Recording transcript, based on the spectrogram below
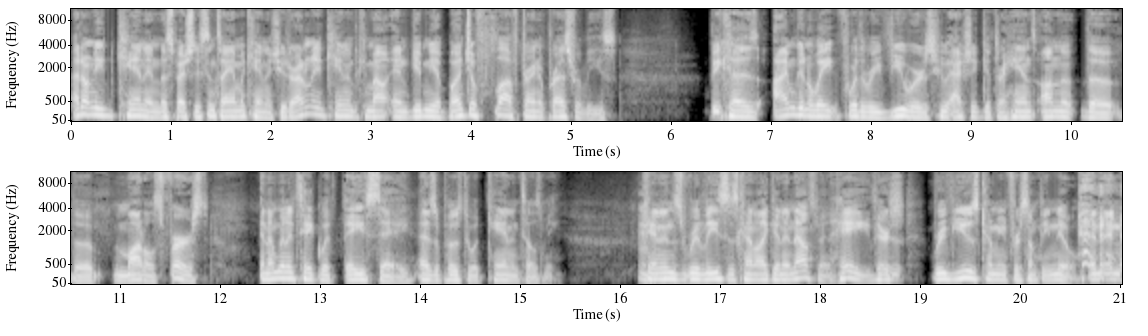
I don't need Canon, especially since I am a Canon shooter. I don't need Canon to come out and give me a bunch of fluff during a press release because I'm going to wait for the reviewers who actually get their hands on the, the, the models first. And I'm going to take what they say as opposed to what Canon tells me. Mm-hmm. Canon's release is kind of like an announcement. Hey, there's reviews coming for something new. And then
